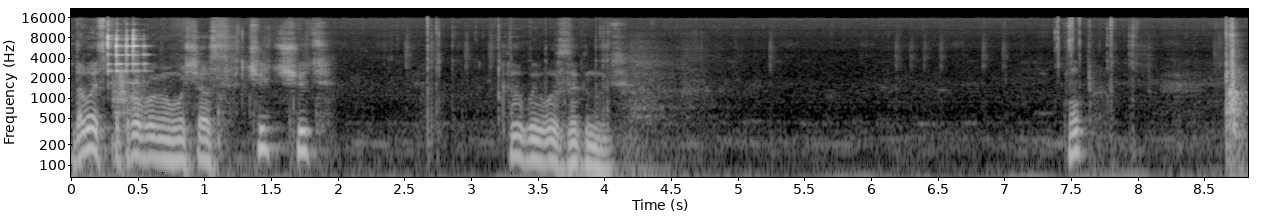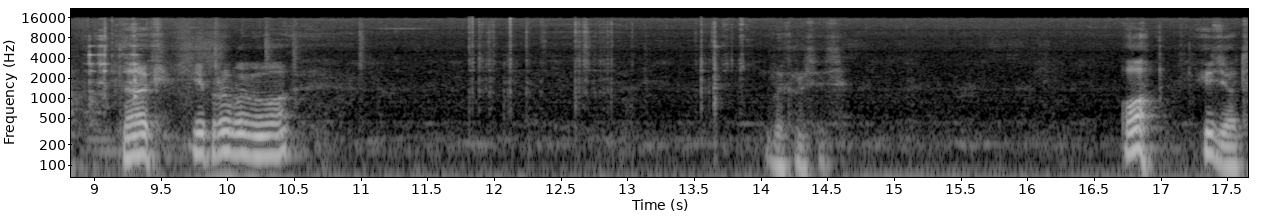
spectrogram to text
Давайте попробуем его сейчас чуть-чуть, как бы его загнуть. Оп. Так, и пробуем его выкрутить. О, идет.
